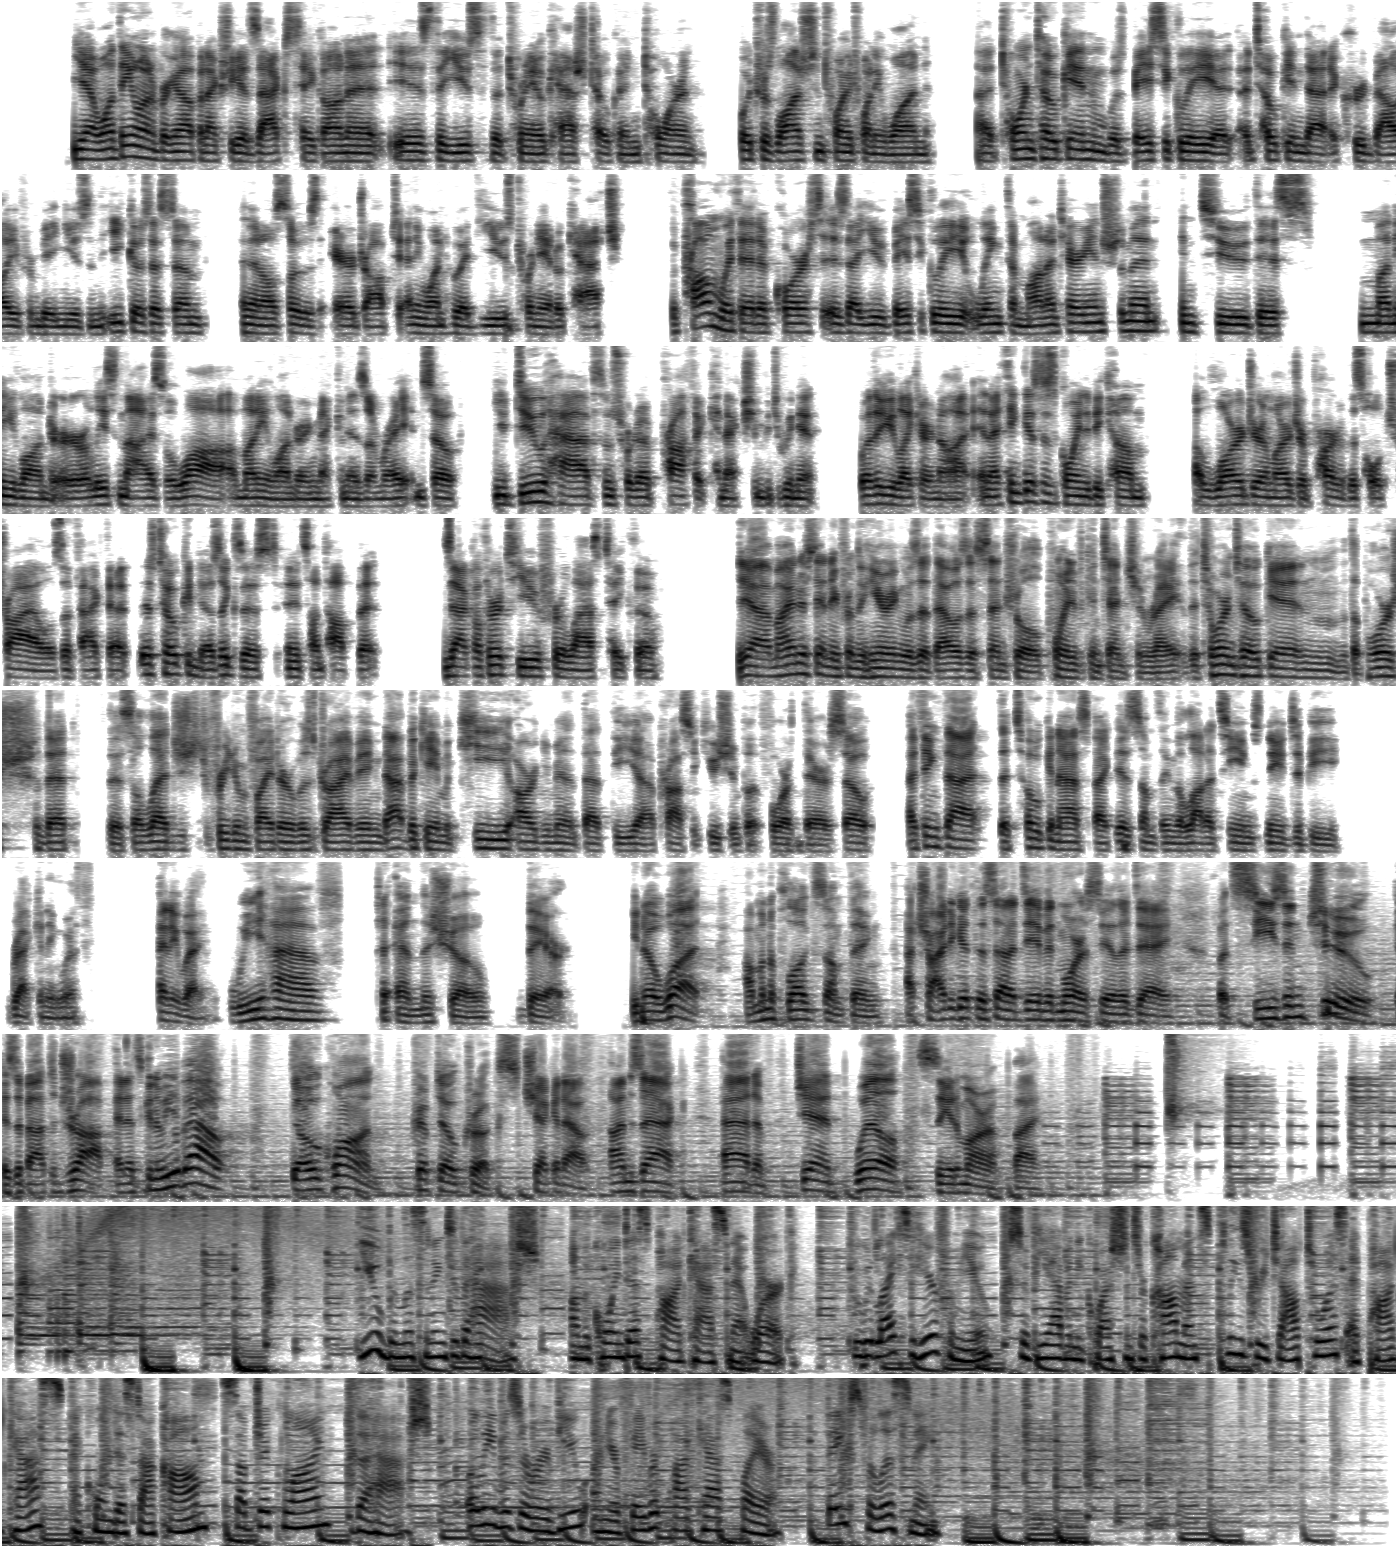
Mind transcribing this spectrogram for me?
Yeah, one thing I want to bring up and actually get Zach's take on it is the use of the Tornado Cash token, Torn, which was launched in 2021. Uh, Torn token was basically a, a, token that accrued value from being used in the ecosystem, and then also it was airdropped to anyone who had used Tornado Cash. The problem with it, of course, is that you basically linked a monetary instrument into this money launderer, or at least in the eyes of the law, a money laundering mechanism, right? And so you do have some sort of profit connection between it, whether you like it or not. And I think this is going to become a larger and larger part of this whole trial is the fact that this token does exist and it's on top of it. Zach, I'll throw it to you for a last take, though. Yeah, my understanding from the hearing was that that was a central point of contention, right? The Torn token, the Porsche that this alleged freedom fighter was driving, that became a key argument that the uh, prosecution put forth there. So I think that the token aspect is something that a lot of teams need to be reckoning with. Anyway, we have to end the show there. You know what? I'm going to plug something. I tried to get this out of David Morris the other day, but season two is about to drop, and it's going to be about Do Kwon, Crypto Crooks. Check it out. I'm Zach, Adam, Jen, Will. See you tomorrow. Bye. You've been listening to The Hash on the Coindesk Podcast Network. We would like to hear from you. So if you have any questions or comments, please reach out to us at podcasts at coindesk.com, subject line, The Hash, or leave us a review on your favorite podcast player. Thanks for listening.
